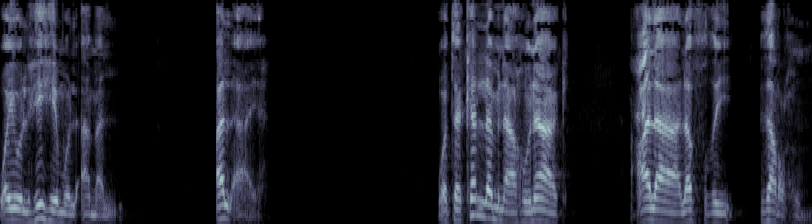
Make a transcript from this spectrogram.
ويلههم الأمل. الآية. وتكلمنا هناك على لفظ ذرهم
